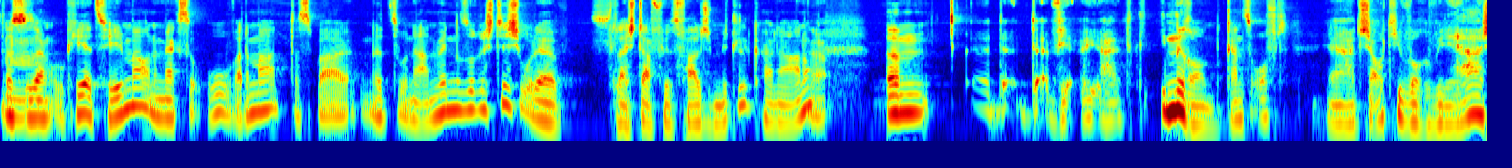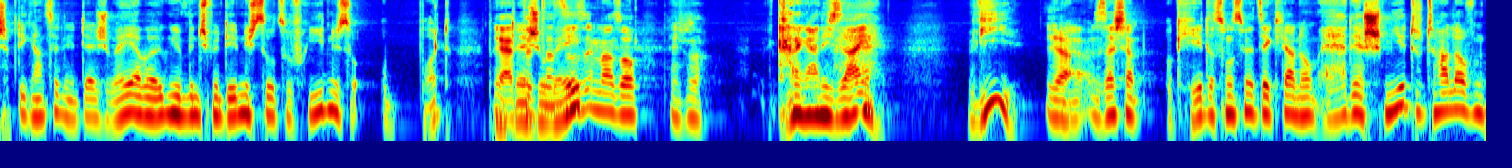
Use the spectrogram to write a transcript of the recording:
dass du sagen, okay, erzähl mal und dann merkst du, oh, warte mal, das war nicht so eine Anwendung so richtig oder vielleicht dafür das falsche Mittel, keine Ahnung. Ja. Ähm, ja, Innenraum, ganz oft. Ja, hatte ich auch die Woche wieder. Ja, ich habe die ganze Zeit den Dash Away, aber irgendwie bin ich mit dem nicht so zufrieden. Ich so, oh, what? Ja, das, Dash das Away? ist immer so. So Kann ja gar nicht sein. Wie? Ja. Und dann sag ich dann, okay, das muss mir jetzt erklären. Warum? Ja, der schmiert total auf dem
